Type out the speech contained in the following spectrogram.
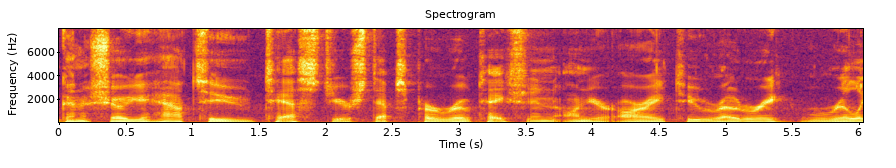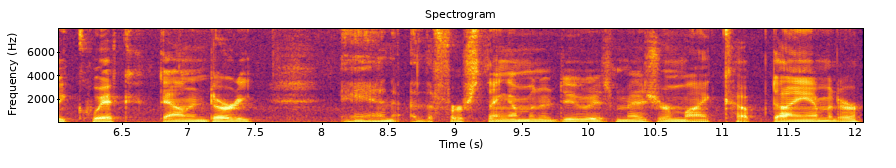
going to show you how to test your steps per rotation on your RA2 rotary really quick, down and dirty. And the first thing I'm going to do is measure my cup diameter.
